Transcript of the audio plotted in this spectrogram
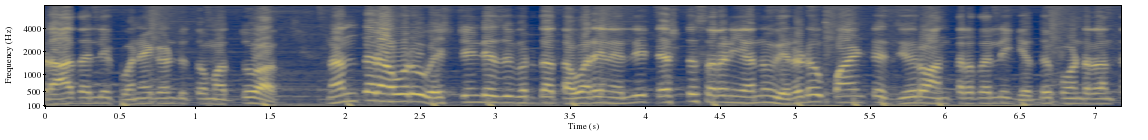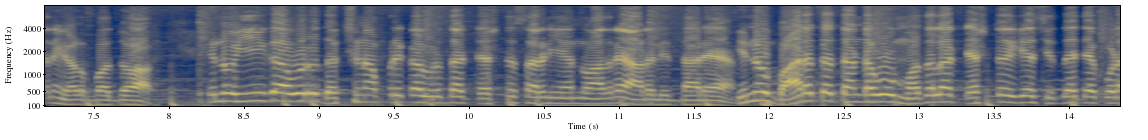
ಡ್ರಾದಲ್ಲಿ ಕೊನೆಗೊಂಡಿತು ಮತ್ತು ನಂತರ ಅವರು ವೆಸ್ಟ್ ಇಂಡೀಸ್ ವಿರುದ್ಧ ತವರಿನಲ್ಲಿ ಟೆಸ್ಟ್ ಸರಣಿಯನ್ನು ಎರಡು ಪಾಯಿಂಟ್ ಜೀರೋ ಅಂತರದಲ್ಲಿ ಗೆದ್ದುಕೊಂಡರಂತಾನೆ ಹೇಳ್ಬೋದು. ಇನ್ನು ಈಗ ಅವರು ದಕ್ಷಿಣ ಆಫ್ರಿಕಾ ವಿರುದ್ಧ ಟೆಸ್ಟ್ ಸರಣಿಯನ್ನು ಆದರೆ ಆಡಲಿದ್ದಾರೆ. ಇನ್ನು ಭಾರತ ತಂಡವು ಮೊದಲ ಟೆಸ್ಟ್ಗೆ ಸಿದ್ಧತೆ ಕೂಡ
